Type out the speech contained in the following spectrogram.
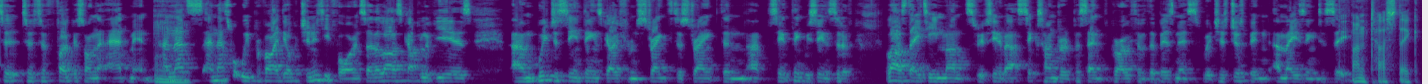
to, to, to, focus on the admin. Mm. And that's and that's what we provide the opportunity for. And so the last couple of years, um, we've just seen things go from strength to strength. And I think we've seen sort of last 18 months, we've seen about 600% growth of the business, which has just been amazing to see. Fantastic.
